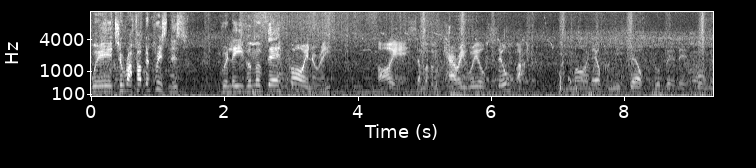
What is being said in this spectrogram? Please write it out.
We're to rough up the prisoners, relieve them of their finery. I hear some of them carry real silver. Wouldn't mind helping myself to a bit of it before we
